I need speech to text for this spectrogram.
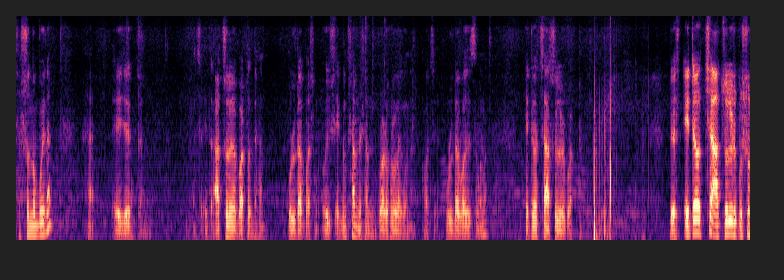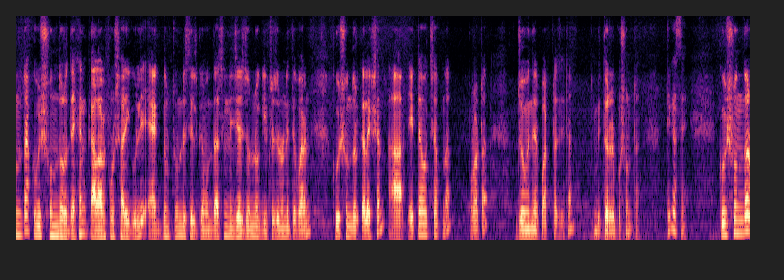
সাতশো নব্বই না? হ্যাঁ এই যে একটা। আচ্ছা এটা আঁচলের পাটটা দেখেন। উল্টা পাশ, ওই একদম সামনে সামনে খোলা লাগবে না। আচ্ছা উল্টা বাজেছে না এটা হচ্ছে আঁচলের পাটটা। এটা হচ্ছে আঁচলের পোষণটা খুবই সুন্দর দেখেন কালারফুল শাড়িগুলি, একদম চুন্ডি সিল্কের মধ্যে আছে, নিজের জন্য গিফটের জন্য নিতে পারেন, খুবই সুন্দর কালেকশন আর এটা হচ্ছে আপনার পুরোটা জমিনের পাটটা যেটা, ভিতরের পোষণটা ঠিক আছে? খুব সুন্দর,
